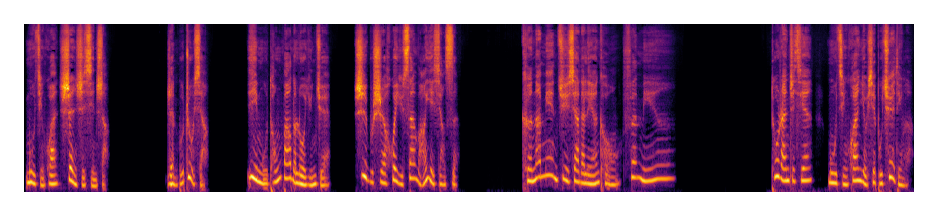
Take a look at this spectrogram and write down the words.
穆景欢甚是欣赏，忍不住想：一母同胞的洛云珏，是不是会与三王爷相似？可那面具下的脸孔，分明……突然之间，穆景欢有些不确定了。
